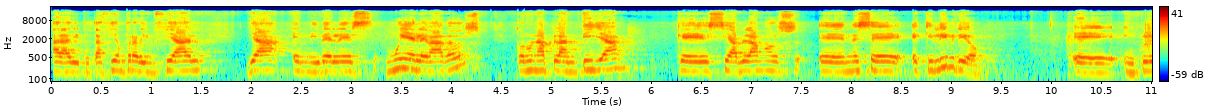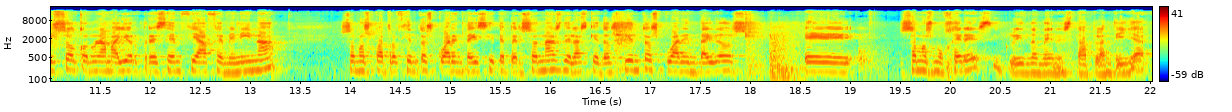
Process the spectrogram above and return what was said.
a la Diputación provincial ya en niveles muy elevados, con una plantilla que si hablamos en ese equilibrio, eh, incluso con una mayor presencia femenina, somos 447 personas, de las que 242 eh, somos mujeres, incluyéndome en esta plantilla,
